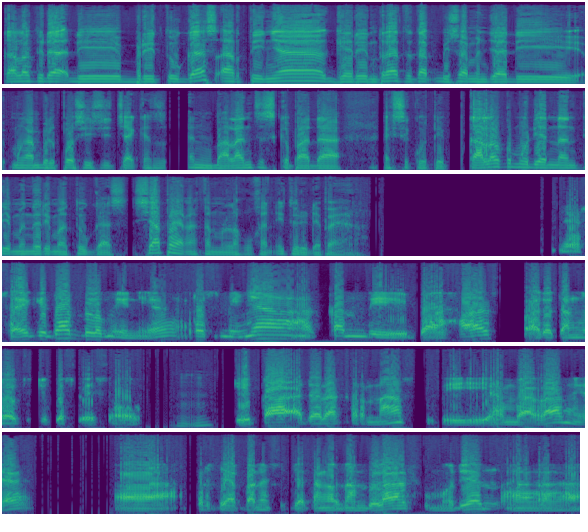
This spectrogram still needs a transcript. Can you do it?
Kalau tidak diberi tugas, artinya Gerindra tetap bisa menjadi mengambil posisi check and balances kepada eksekutif. Kalau kemudian nanti menerima tugas, siapa yang akan melakukan itu di DPR? ya saya kita belum ini ya resminya akan dibahas pada tanggal 17 besok Hmm. kita ada rakernas di Hambalang ya Uh, persiapannya sejak tanggal 16 kemudian uh,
